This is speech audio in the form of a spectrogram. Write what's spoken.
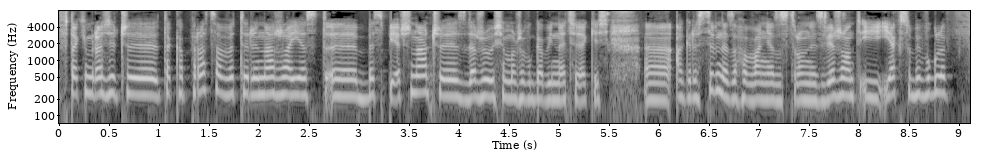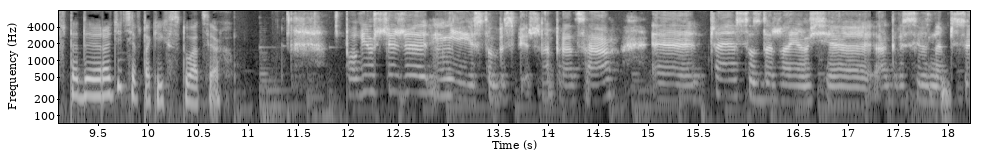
W takim razie, czy taka praca weterynarza jest e, bezpieczna? Czy zdarzyły się może w gabinecie jakieś e, agresywne zachowania ze strony zwierząt? I jak sobie w ogóle wtedy radzicie w takich sytuacjach? Powiem szczerze, nie jest to bezpieczna praca. E, Często zdarzają się agresywne psy,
